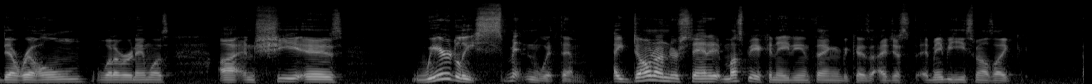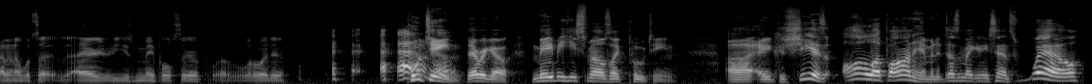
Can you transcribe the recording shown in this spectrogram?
de Ravin, whatever her name was, and she is weirdly smitten with him. I don't understand it. It must be a Canadian thing because I just maybe he smells like I don't know what's a, I already use maple syrup. What do I do? Poutine. There we go. Maybe he smells like poutine. Uh, because she is all up on him, and it doesn't make any sense. Well,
